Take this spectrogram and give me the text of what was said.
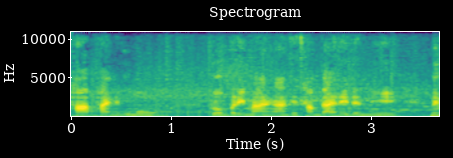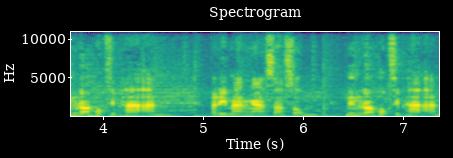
ภาพภายในอุโมงค์ รวมปริมาณงานที่ทำได้ในเดือนนี้ 165 อัน ปริมาณงานสะสม 165 อัน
